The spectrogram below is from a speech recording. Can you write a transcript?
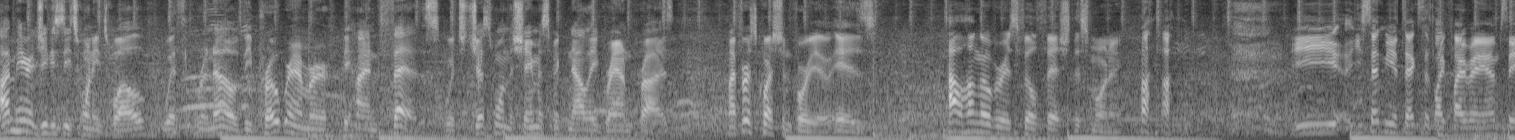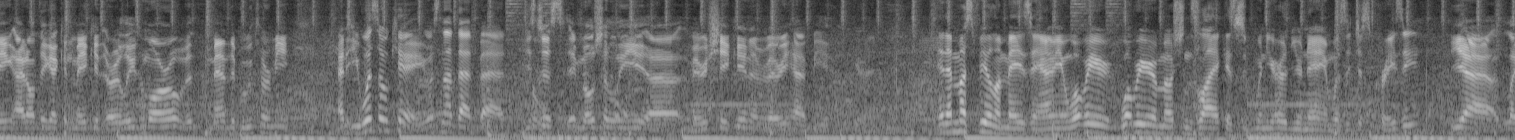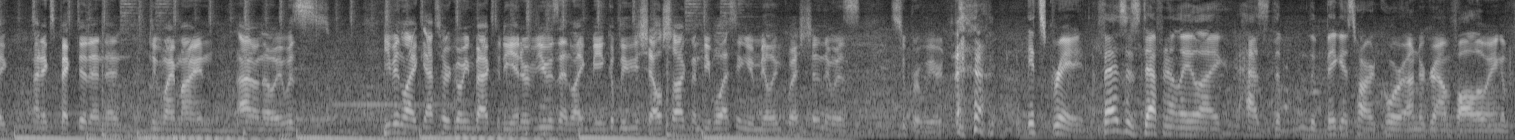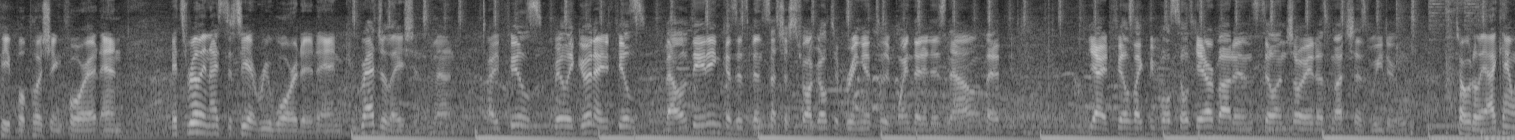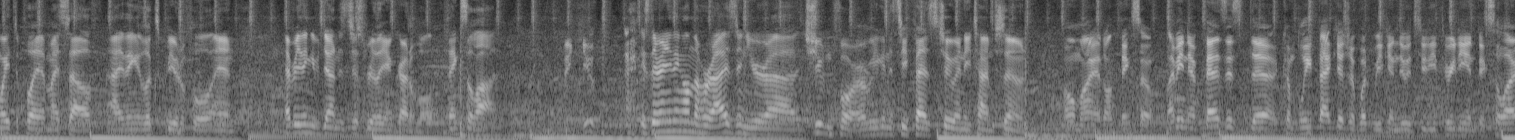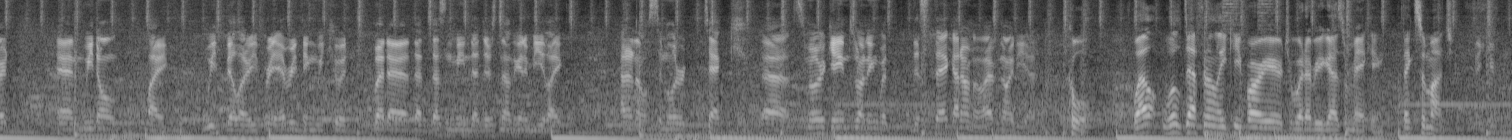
I'm here at GDC 2012 with Renaud, the programmer behind Fez, which just won the Seumas McNally Grand Prize. My first question for you is, how hungover is Phil Fish this morning? he, he sent me a text at like 5 a.m. saying, I don't think I can make it early tomorrow, but man the booth for me. And it was okay, it was not that bad. He's just emotionally uh, very shaken and very happy. And that must feel amazing. I mean, what were your what were your emotions like as when you heard your name? Was it just crazy? Yeah, like unexpected and then blew my mind. I don't know. It was even like after going back to the interviews and like being completely shell shocked and people asking you a million questions. It was super weird. it's great. Fez is definitely like has the the biggest hardcore underground following of people pushing for it and it's really nice to see it rewarded and congratulations man. It feels really good and it feels validating because it's been such a struggle to bring it to the point that it is now that yeah it feels like people still care about it and still enjoy it as much as we do. Totally. I can't wait to play it myself. I think it looks beautiful and everything you've done is just really incredible. Thanks a lot Thank you. Is there anything on the horizon you're uh, shooting for? Are we going to see Fez 2 anytime soon? Oh my, I don't think so. I mean, Fez is the complete package of what we can do with 2D, 3D, and pixel art, and we don't, like, we build everything we could, but uh, that doesn't mean that there's not going to be, like, I don't know, similar tech, uh, similar games running with this tech. I don't know, I have no idea. Cool. Well, we'll definitely keep our ear to whatever you guys are making. Thanks so much. Thank you.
